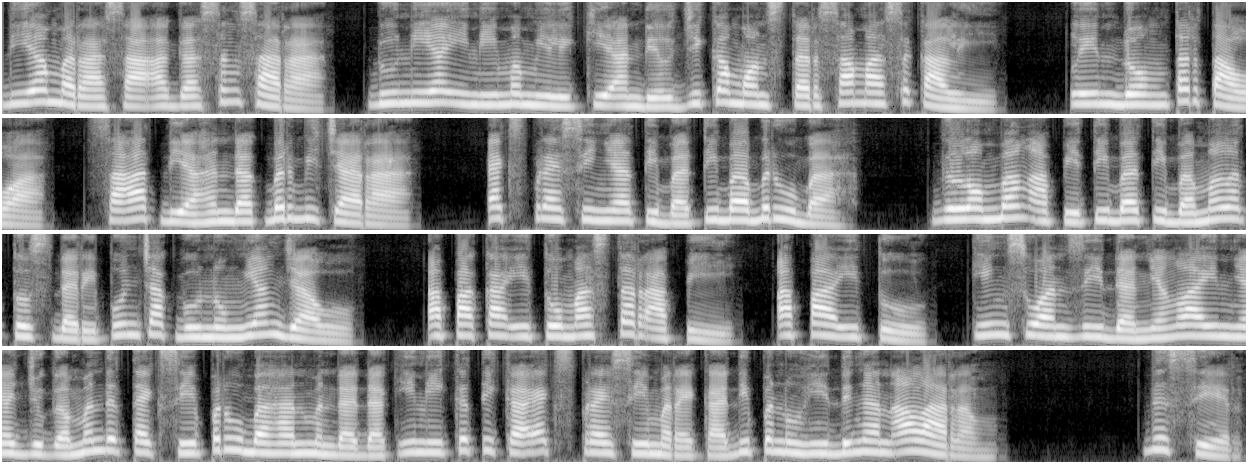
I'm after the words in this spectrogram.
Dia merasa agak sengsara. Dunia ini memiliki andil jika monster sama sekali. Lindong tertawa. Saat dia hendak berbicara, ekspresinya tiba-tiba berubah. Gelombang api tiba-tiba meletus dari puncak gunung yang jauh. Apakah itu Master Api? Apa itu? King Xuanzi dan yang lainnya juga mendeteksi perubahan mendadak ini ketika ekspresi mereka dipenuhi dengan alarm. Desir,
